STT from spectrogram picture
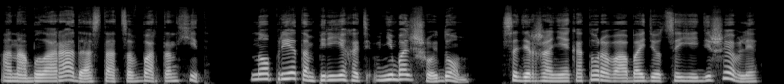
Она была рада остаться в Бартон-Хит, но при этом переехать в небольшой дом, содержание которого обойдется ей дешевле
